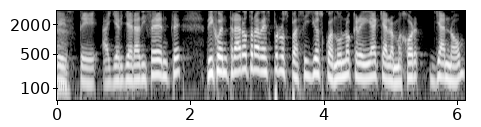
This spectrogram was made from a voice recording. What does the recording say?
Este, ayer ya era diferente. Dijo entrar otra vez por los pasillos cuando uno creía que a lo mejor ya no.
